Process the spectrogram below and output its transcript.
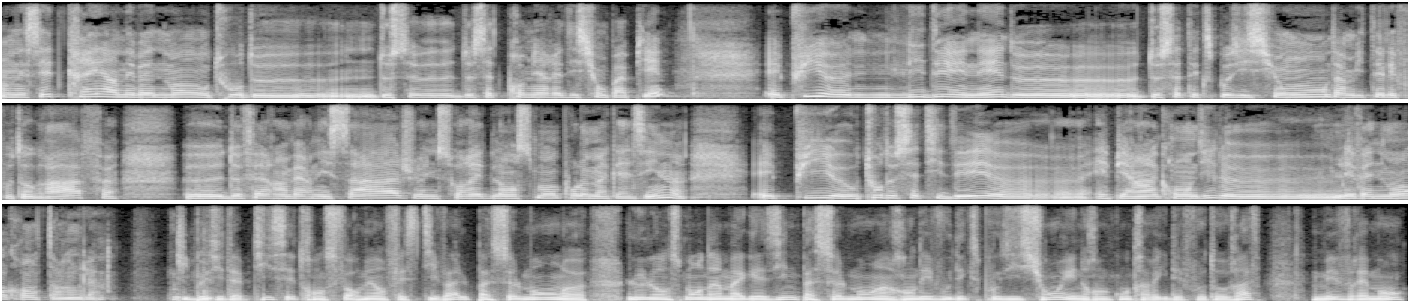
on essayait de créer un événement autour de, de, ce, de cette première édition papier. Et puis, euh, l'idée est née de, cette exposition, d'inviter les photographes, euh, de faire un vernissage, une soirée de lancement pour le magazine. Et puis, euh, autour de cette idée, eh bien, a grandi l'événement Grand Angle qui petit à petit s'est transformé en festival, pas seulement euh, le lancement d'un magazine, pas seulement un rendez-vous d'exposition et une rencontre avec des photographes, mais vraiment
